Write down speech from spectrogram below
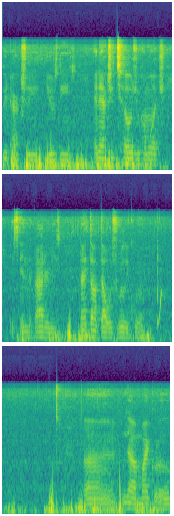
You can actually use these, and it actually tells you how much is in the batteries. And I thought that was really cool. Um, we got a micro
